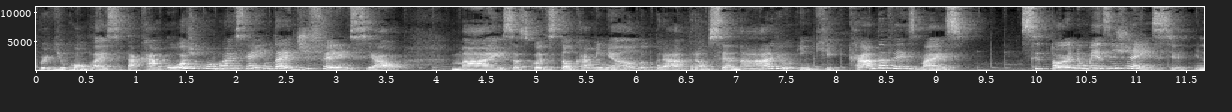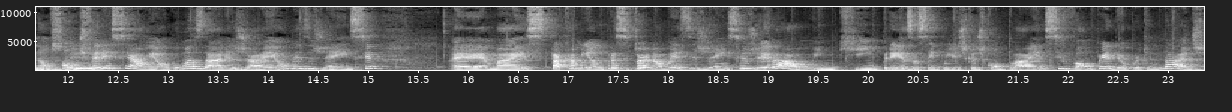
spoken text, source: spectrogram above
Porque uhum. o compliance tá. Hoje o compliance ainda é diferencial. Mas as coisas estão caminhando para um cenário em que cada vez mais se torna uma exigência e não uhum. só um uhum. diferencial. Em algumas áreas já é uma exigência, é, mas está caminhando para se tornar uma exigência geral, em que empresas sem política de compliance vão perder oportunidade.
